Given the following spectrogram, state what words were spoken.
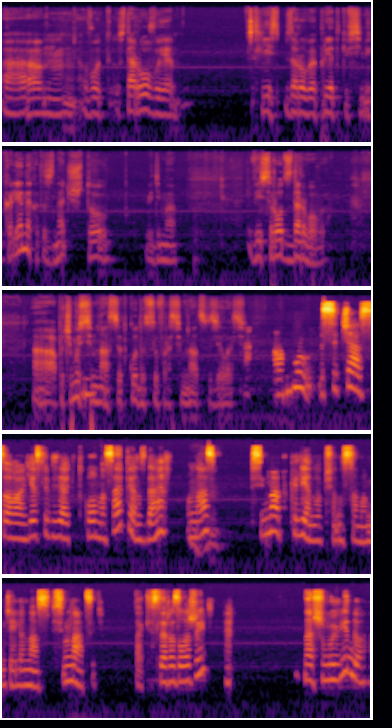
э, вот здоровые если есть здоровые предки в семи коленах, это значит, что, видимо, весь род здоровый. А почему 17? Откуда цифра 17 взялась? А, ну, сейчас, а, если взять Homo sapiens, да, у uh-huh. нас 17 колен вообще на самом деле, у нас 17. Так, если разложить нашему виду,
